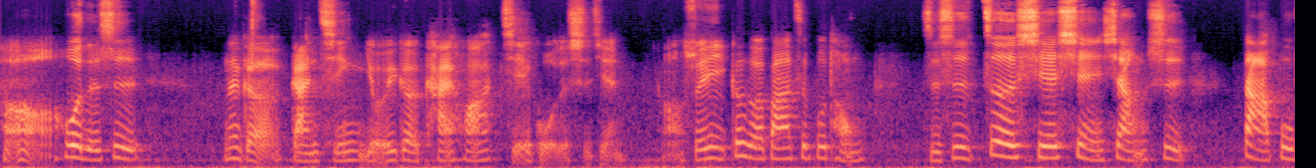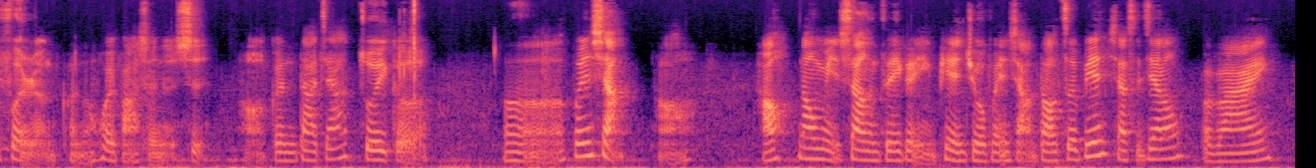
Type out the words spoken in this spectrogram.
啊，或者是那个感情有一个开花结果的时间啊。所以各个八字不同，只是这些现象是大部分人可能会发生的事。好，跟大家做一个呃分享啊。好，那我们以上这个影片就分享到这边，下次见喽，拜拜。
